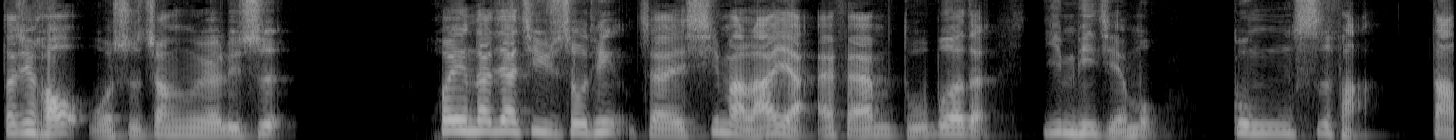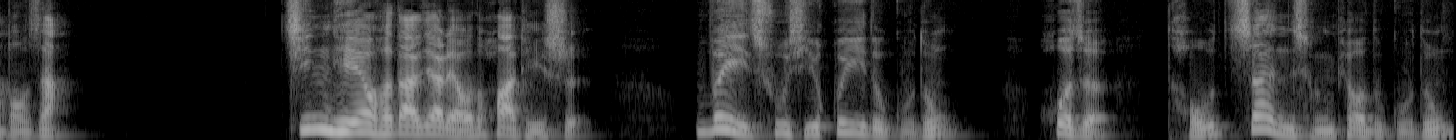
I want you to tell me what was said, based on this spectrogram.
大家好，我是张恒元律师，欢迎大家继续收听在喜马拉雅 FM 独播的音频节目《公司法大爆炸》。今天要和大家聊的话题是：未出席会议的股东或者投赞成票的股东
